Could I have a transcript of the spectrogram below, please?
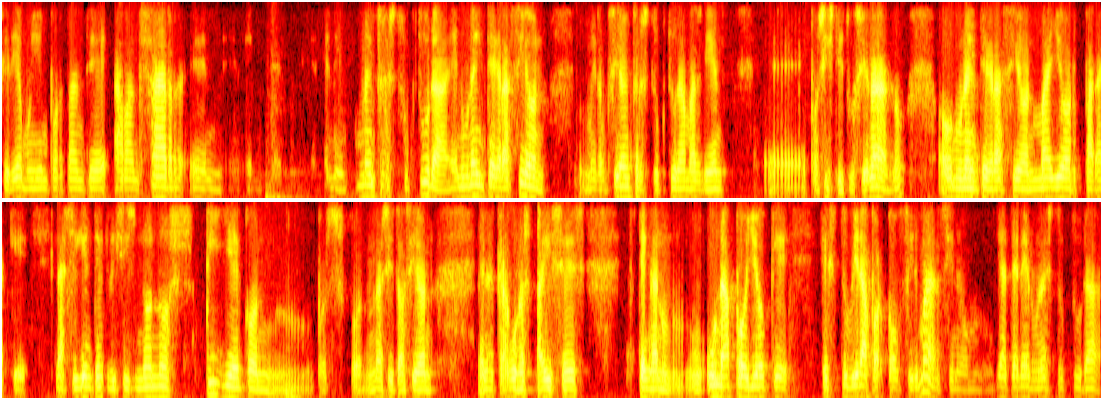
sería muy importante avanzar en, una infraestructura, en una integración, me refiero a infraestructura más bien eh, pues institucional, ¿no? O una integración mayor para que la siguiente crisis no nos pille con, pues, con una situación en la que algunos países tengan un, apoyo que, estuviera por confirmar, sino ya tener una estructura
